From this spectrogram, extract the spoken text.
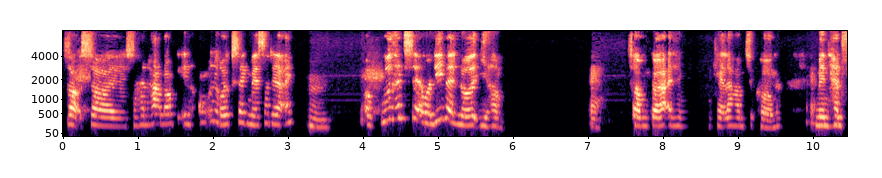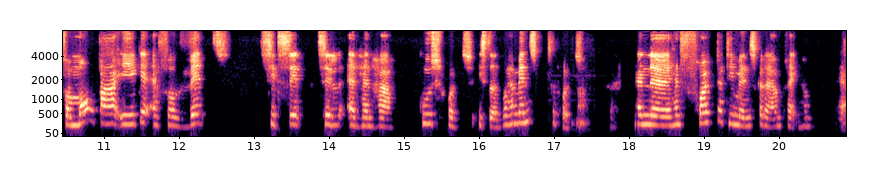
Så, så, øh, så han har nok en ordentlig rygsæk med sig der, ikke? Mm. Og Gud, han ser jo alligevel noget i ham, ja. som gør, at han kalder ham til konge. Ja. Men han formår bare ikke at forvente sit sind til, at han har Guds frygt, i stedet for at have menneskefrygt. Ja. Han, øh, han frygter de mennesker, der er omkring ham. Ja.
